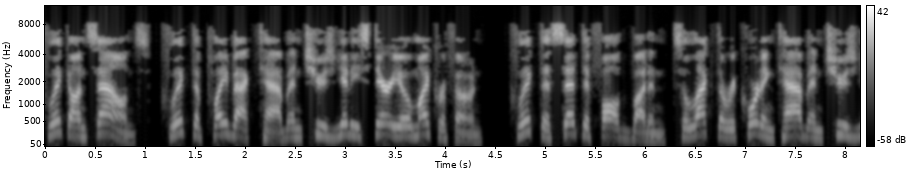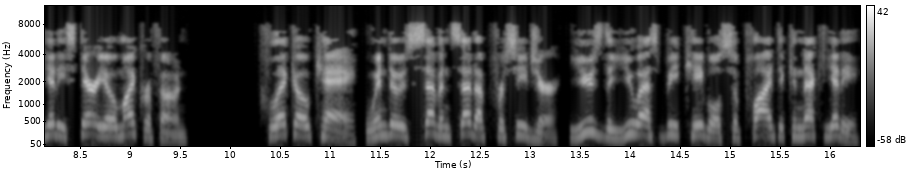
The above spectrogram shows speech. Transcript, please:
Click on Sounds, click the Playback tab and choose Yeti Stereo Microphone. Click the Set Default button, select the Recording tab and choose Yeti Stereo Microphone. Click OK. Windows 7 Setup Procedure. Use the USB cable supplied to connect Yeti.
